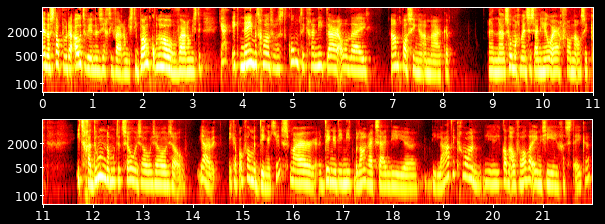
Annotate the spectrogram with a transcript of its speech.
En dan stappen we de auto in en dan zegt hij, waarom is die bank omhoog? Waarom is die... Ja, ik neem het gewoon zoals het komt. Ik ga niet daar allerlei aanpassingen aan maken. En uh, sommige mensen zijn heel erg van, als ik iets ga doen, dan moet het zo en zo en zo en zo. Ja, ik heb ook wel met dingetjes, maar dingen die niet belangrijk zijn, die, uh, die laat ik gewoon. Je, je, kan overal wel energie in gaan steken.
